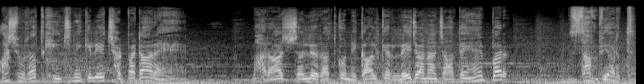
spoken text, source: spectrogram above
अश्व रथ खींचने के लिए छटपटा रहे हैं। महाराज शल्य रथ को निकाल कर ले जाना चाहते हैं, पर सब व्यर्थ।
